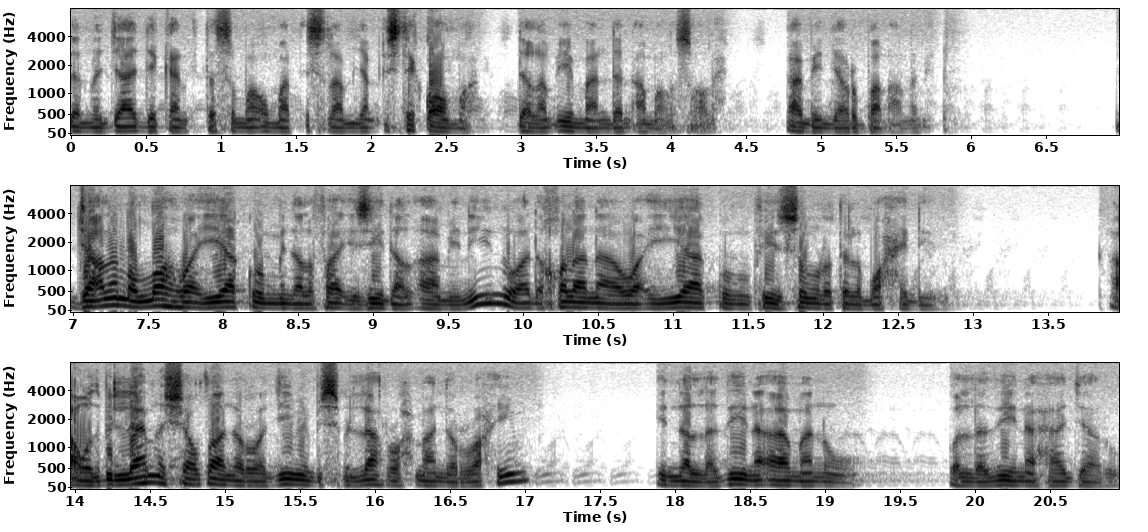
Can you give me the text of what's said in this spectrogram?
dan menjadikan kita semua umat Islam yang istiqomah dalam iman dan amal soleh. Amin ya rabbal alamin. Ja'alan Allah wa iyyakum minal faizin al aminin wa adkhalana wa iyyakum fi sumratil muwahhidin. A'udzu billahi minasyaitonir rajim. Bismillahirrahmanirrahim. Innal ladzina amanu wal ladzina hajaru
